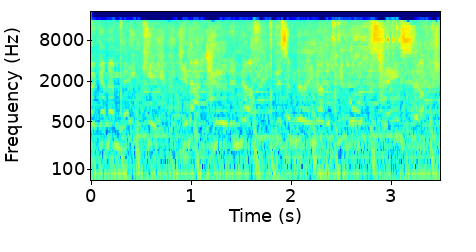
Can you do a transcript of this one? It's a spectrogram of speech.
never gonna make it. You're not good enough. There's a million other people with the same stuff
